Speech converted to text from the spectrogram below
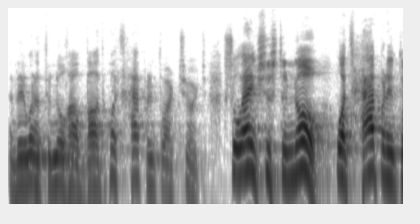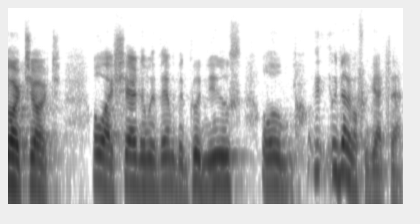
and they wanted to know how about what's happening to our church. So anxious to know what's happening to our church. Oh, I shared with them the good news. Oh, we never forget that.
